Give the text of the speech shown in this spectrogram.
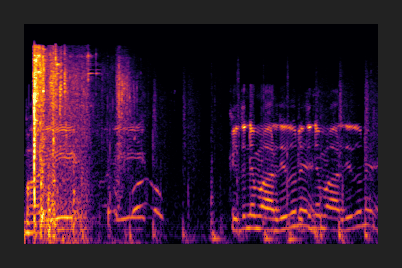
भाई कितने मार दिए तूने कितने मार दिए तूने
